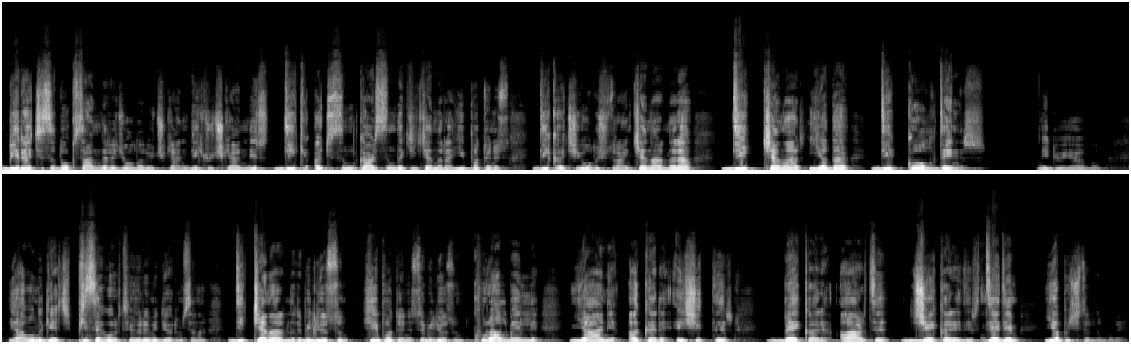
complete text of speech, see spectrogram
Bir açısı 90 derece olan üçgen dik üçgendir. Dik açısının karşısındaki kenara hipotenüs, dik açıyı oluşturan kenarlara dik kenar ya da dik kol denir. Ne diyor ya bu? Ya onu geç. Pisagor teoremi diyorum sana. Dik kenarları biliyorsun. Hipotenüsü biliyorsun. Kural belli. Yani a kare eşittir b kare artı c karedir dedim. Yapıştırdım buraya.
